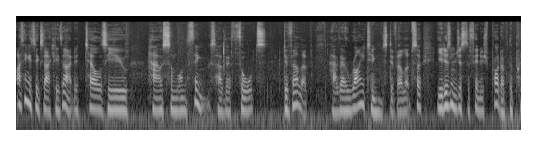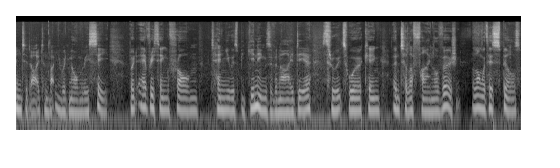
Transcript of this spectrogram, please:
I think it's exactly that. It tells you how someone thinks, how their thoughts develop, how their writings develop. So it isn't just the finished product, the printed item that you would normally see, but everything from tenuous beginnings of an idea through its working until a final version, along with his spills.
